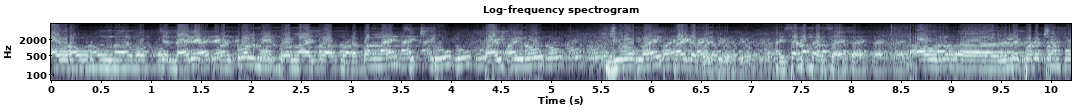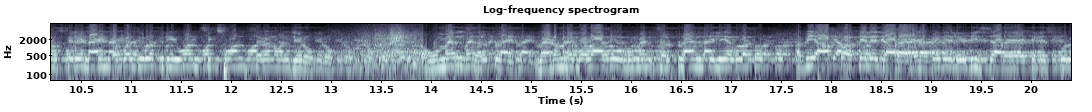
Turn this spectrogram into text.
और डायरेक्ट कंट्रोल में बोलना है तो आप double nine six two five zero zero five five double zero ऐसा नंबर है और रेलवे प्रोडक्शन फोर्स के लिए nine double zero three one six one seven one zero women helpline madam ने बोला अभी वुमेन हेल्पलाइन के लिए बोला तो अभी आप अकेले जा रहे हैं, अकेले लेडीज़ जा रहे हैं, अकेले स्कूल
